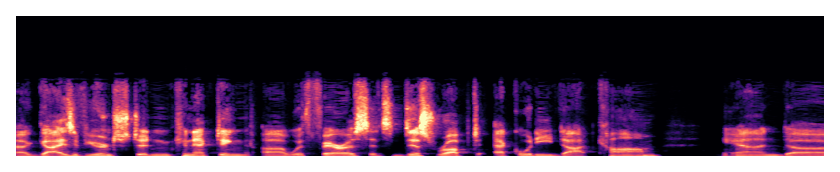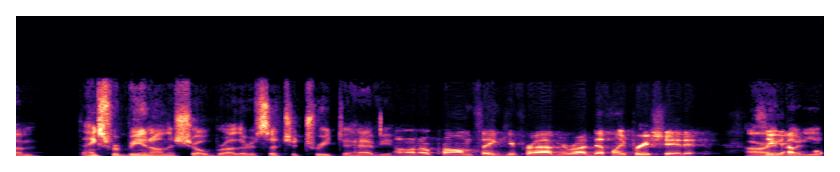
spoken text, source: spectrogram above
uh, guys, if you're interested in connecting uh, with Feras, it's disruptequity.com. And um, thanks for being on the show, brother. It's such a treat to have you. Oh, no problem. Thank you for having me, Rod. Definitely appreciate it. All See right, buddy.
